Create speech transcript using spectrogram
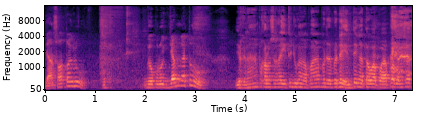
Jangan sotoy lu. 20 jam nggak tuh? Ya kenapa kalau salah itu juga nggak apa-apa daripada ente nggak tahu apa-apa bangsat.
